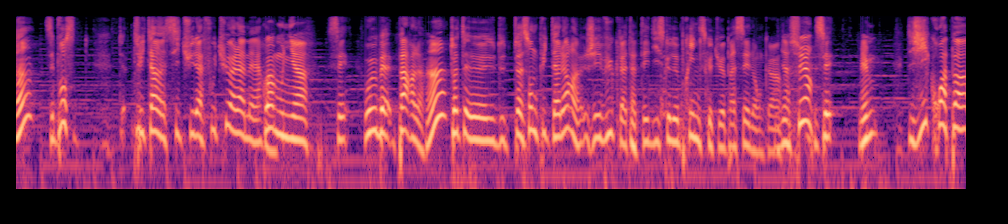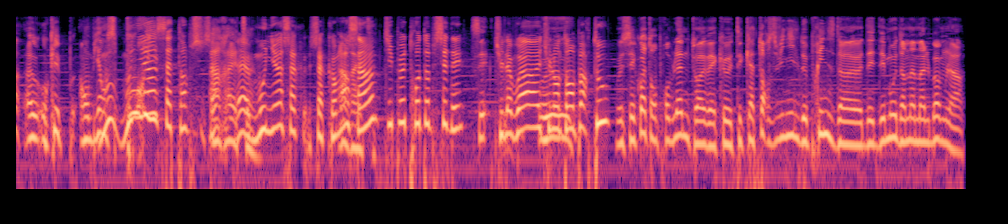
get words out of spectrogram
Hein? C'est pour... Putain, si tu l'as foutu à la mer. Quoi, Mounia? C'est... Oui, ben parle. Hein? Toi, euh, de toute façon, depuis tout à l'heure, j'ai vu que là, t'as tes disques de Prince que tu as passé, donc... euh, Bien sûr. c'est... Mais J'y crois pas. Euh, ok, ambiance Mou- pourrie. Mounia, ça tombe. Ça... Arrête. Eh, Mounia, ça, ça commence à un petit peu trop t'obséder. Tu la vois et tu Euh, l'entends partout. Mais C'est quoi ton problème, toi, avec euh, tes 14 vinyles de Prince, de- des démos d'un même album, là?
